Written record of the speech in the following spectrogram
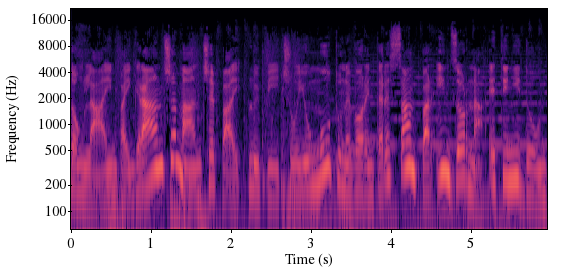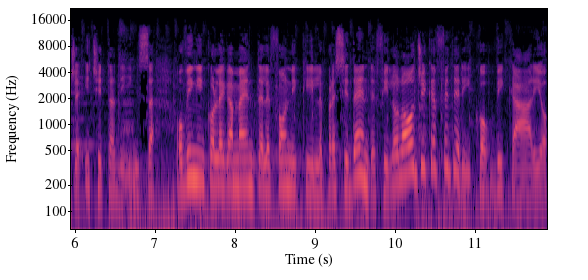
online pai granche, mance, pai più piccoli. Un mutuo un'evore interessante per inzornà e tignidonge i cittadini. Ovin in collegamento telefonico il presidente filologico Federico Vicario.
